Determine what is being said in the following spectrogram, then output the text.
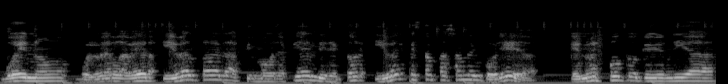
bueno volverla a ver y ver toda la filmografía del director y ver qué está pasando en Corea que no es poco que hoy en día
